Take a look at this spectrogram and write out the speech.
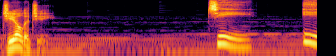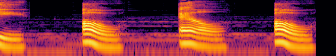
Geology G E O L O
